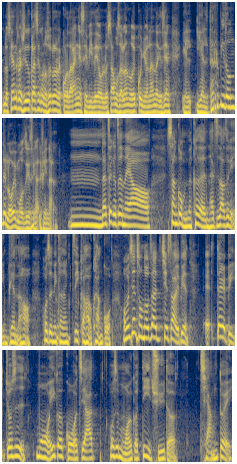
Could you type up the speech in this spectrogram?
los que han recibido clase con nosotros recordarán ese video. Lo estábamos hablando hoy con Yolanda que decían, el, ¿y el derby dónde lo vemos? Dicen al final. 嗯，那这个真的要上过我们的课的人才知道这个影片的哈，或者你可能自己刚好看过。我们先从头再介绍一遍。诶，derby 就是某一个国家或是某一个地区的强队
